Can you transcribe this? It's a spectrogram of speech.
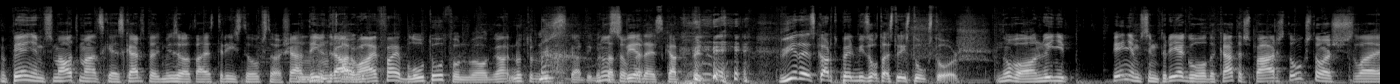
Nu, pieņemsim, automātiskais kartupeļu mizotājs 3000. Jā, divi Ar draugi. Wi-Fi, Bluetooth un vēl gā, nu, tur viss kārtībā. Nu, Tas super. viedais kartupeļu. viedais kartupeļu mizotājs 3000. Nu, vo, un viņi, pieņemsim, tur iegulda katrs pāris tūkstošus, lai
